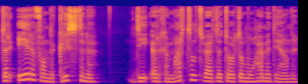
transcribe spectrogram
ter ere van de christenen die er gemarteld werden door de Mohammedanen.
